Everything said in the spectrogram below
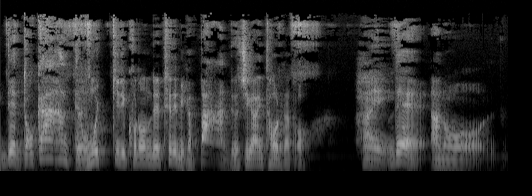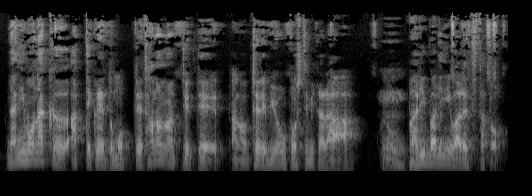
に。で、ドカーンって思いっきり転んで、テレビがバーンって内側に倒れたと。はい。で、あの、何もなく会ってくれと思って頼むって言って、あの、テレビを起こしてみたら、あのうんバリバリに割れてたと。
